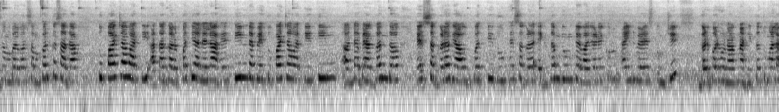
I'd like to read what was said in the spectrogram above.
नंबरवर संपर्क साधा. तुपाच्या वाती आता गणपती आलेला आहे. तीन डबे तुपाच्या वाती तीन डब्या गंध हे सगळं घ्या. उदबत्ती धूप हे सगळं एकदम घेऊन ठेवा जेणेकरून ऐन वेळेस तुमची गडबड होणार नाही. तर तुम्हाला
